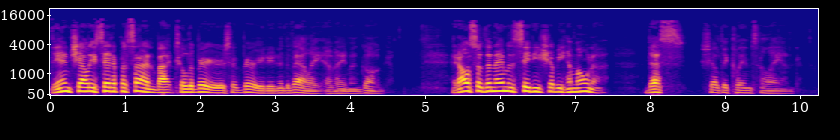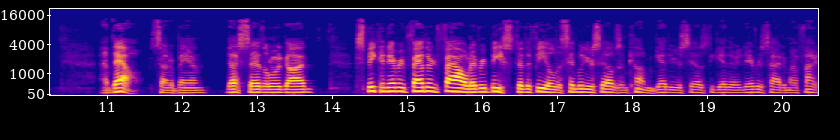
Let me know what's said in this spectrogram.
then shall he set up a sign by it till the buriers have buried it in the valley of Hamon Gog. And also the name of the city shall be Hamonah. Thus shall they cleanse the land. And thou, son of man, thus saith the Lord God, Speak unto every feathered fowl, every beast of the field, assemble yourselves and come, gather yourselves together at every side of my fire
